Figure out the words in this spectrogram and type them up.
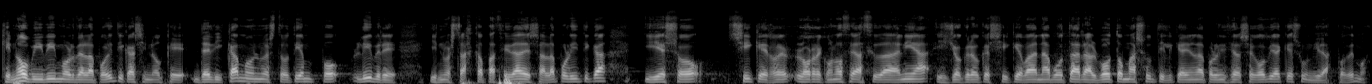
que no vivimos de la política, sino que dedicamos nuestro tiempo libre y nuestras capacidades a la política y eso sí que lo reconoce la ciudadanía y yo creo que sí que van a votar al voto más útil que hay en la provincia de Segovia, que es Unidas Podemos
